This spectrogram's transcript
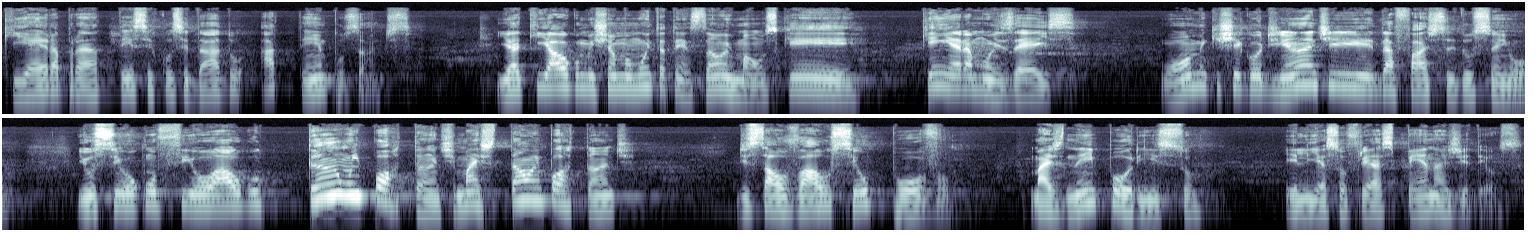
que era para ter circuncidado há tempos antes. E aqui algo me chama muita atenção, irmãos, que quem era Moisés? O homem que chegou diante da face do Senhor. E o Senhor confiou algo tão importante, mas tão importante, de salvar o seu povo mas nem por isso ele ia sofrer as penas de Deus.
